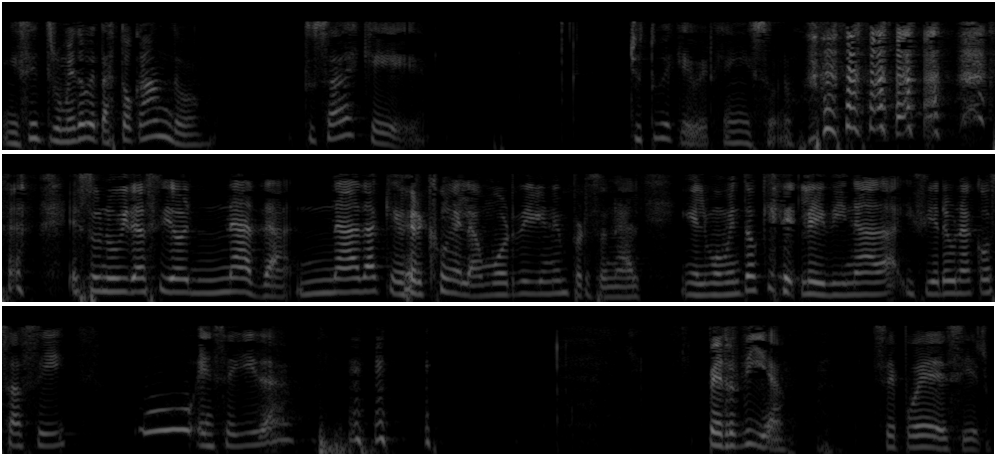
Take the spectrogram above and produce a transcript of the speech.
en ese instrumento que estás tocando. Tú sabes que yo tuve que ver en eso, ¿no? eso no hubiera sido nada, nada que ver con el amor divino impersonal. En el momento que Lady Nada hiciera una cosa así, uh, enseguida perdía, se puede decir.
